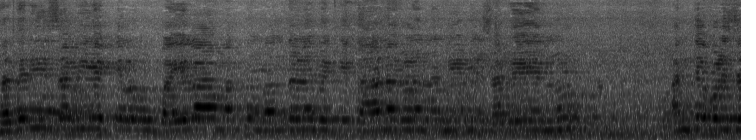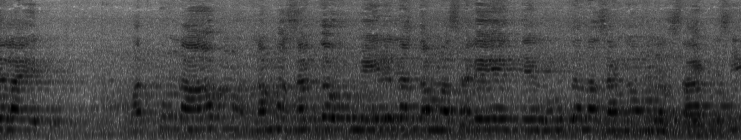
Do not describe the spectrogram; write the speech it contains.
ಸದರಿ ಸಭೆಯ ಕೆಲವು ಬಯಲಾ ಮತ್ತು ನೋಂದಣಿ ಬಗ್ಗೆ ಕಾರಣಗಳನ್ನು ನೀಡಿ ಸಭೆಯನ್ನು ಅಂತ್ಯಗೊಳಿಸಲಾಯಿತು. ಮತ್ತು ನಾವು ನಮ್ಮ ಸಂಘವು ಮೇಲಿನ ತಮ್ಮ ಸಲಹೆಯಂತೆ ನೂತನ ಸಂಘವನ್ನು ಸ್ಥಾಪಿಸಿ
